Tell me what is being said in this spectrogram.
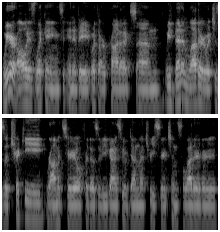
we are always looking to innovate with our products. Um, we've been in leather, which is a tricky raw material for those of you guys who have done much research into leather. There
